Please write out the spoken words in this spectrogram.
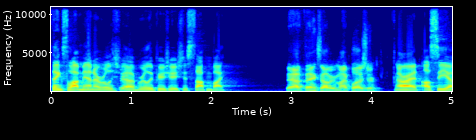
Thanks a lot, man. I really, uh, really appreciate you stopping by. Yeah, thanks, Abhi. My pleasure. All right, I'll see you.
